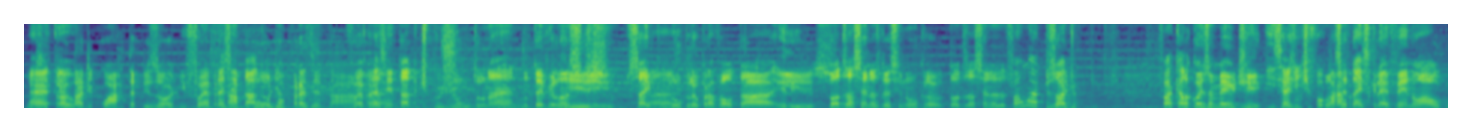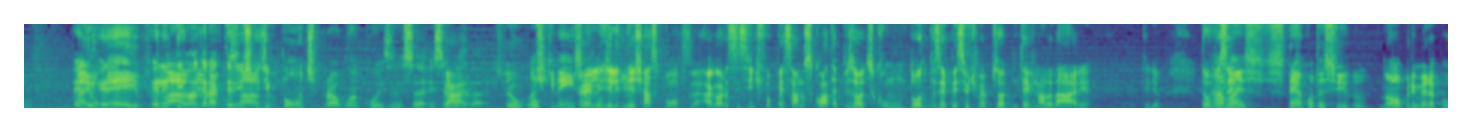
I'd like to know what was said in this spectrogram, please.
por É, se tratar eu- de quarto episódio. E foi Tá apresentado. bom de apresentar. Foi apresentado, tipo, junto, né? Não teve lance Isso. de sair pro É. núcleo pra voltar. Ele. Isso. Todas as cenas desse núcleo, todas as cenas dele. Foi um episódio. Foi aquela coisa meio de. E se a gente for Quando parar você pra... tá escrevendo algo. Ele, aí o meio. ele lá, tem uma característica bagunçado. de ponte pra alguma coisa. Isso é, isso é Cara, verdade. Eu, eu- Acho que nem isso ele, ele deixa as pontas, né? Agora, assim, se a gente for pensar nos quatro episódios como um todo, por exemplo, esse último episódio não teve nada da área. Entendeu? Então Ah, você. mas isso tem acontecido. Não, o primeiro. O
